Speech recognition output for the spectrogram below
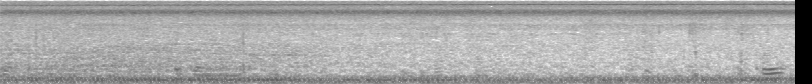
Thank you.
